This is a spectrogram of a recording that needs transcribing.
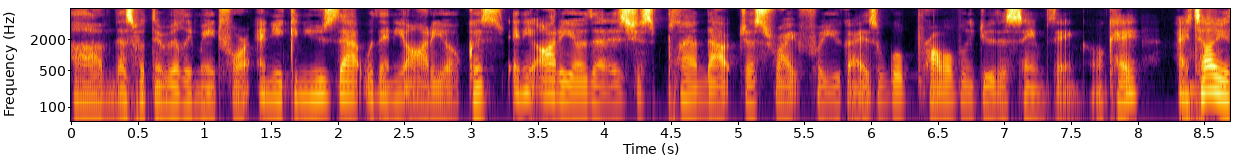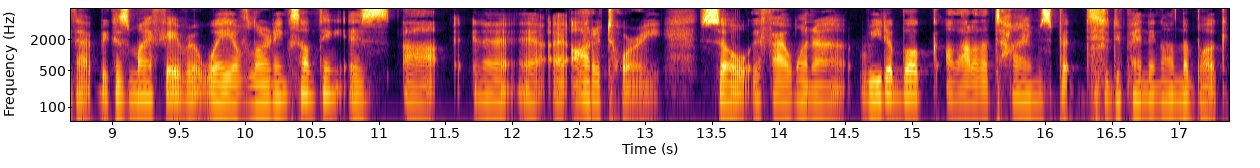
Um, that's what they're really made for. And you can use that with any audio because any audio that is just planned out just right for you guys will probably do the same thing. Okay. I tell you that because my favorite way of learning something is uh, in a, a, auditory. So if I want to read a book, a lot of the times, but depending on the book,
